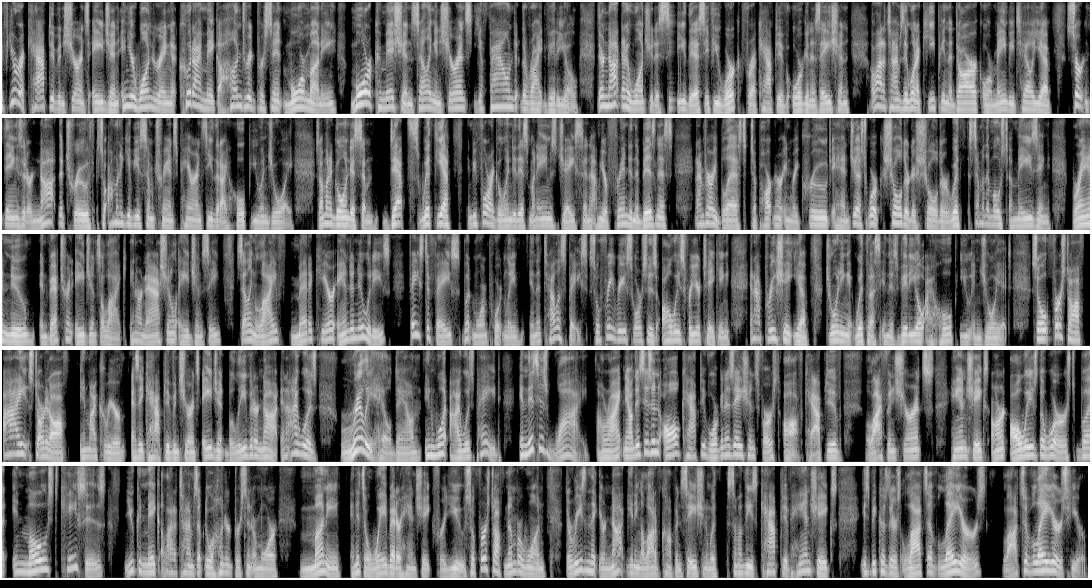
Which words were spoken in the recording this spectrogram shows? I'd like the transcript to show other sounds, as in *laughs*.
If you're a captive insurance agent and you're wondering, could I make 100% more money, more commission selling insurance? You found the right video. They're not going to want you to see this if you work for a captive organization. A lot of times they want to keep you in the dark or maybe tell you certain things that are not the truth. So I'm going to give you some transparency that I hope you enjoy. So I'm going to go into some depths with you. And before I go into this, my name's Jason. I'm your friend in the business, and I'm very blessed to partner and recruit and just work shoulder shoulder to shoulder with some of the most amazing brand new and veteran agents alike in our national agency, selling life, Medicare, and annuities face to face, but more importantly, in the telespace. So, free resources always for your taking. And I appreciate you joining it with us in this video. I hope you enjoy it. So, first off, I started off in my career as a captive insurance agent, believe it or not. And I was really held down in what I was paid. And this is why. All right. Now, this isn't all captive organizations. First off, captive life insurance handshakes aren't always the worst, but in most cases, you can make a lot of times up to 100% or more money, and it's a way better handshake for you. So, first off, number one, the reason that you're not getting a lot of compensation with some of these captive handshakes is because there's lots of layers, lots of layers here.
